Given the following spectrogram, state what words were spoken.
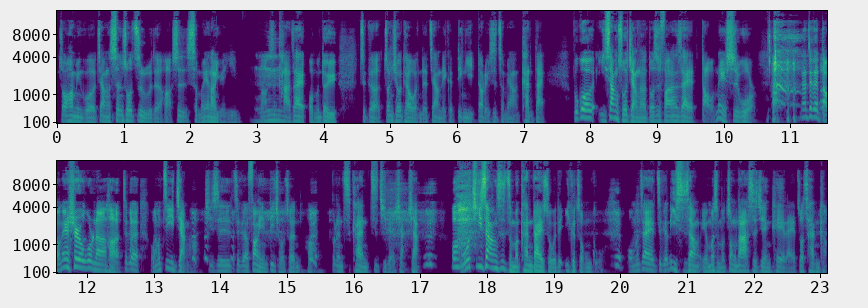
中华民国这样伸缩自如的哈是什么样的原因啊？是卡在我们对于这个增修条文的这样的一个定义到底是怎么样看待？不过，以上所讲呢，都是发生在岛内事务。那这个岛内事务呢，哈，这个我们自己讲啊，其实这个放眼地球村，哈，不能只看自己的想象。国际上是怎么看待所谓的一个中国？我们在这个历史上有没有什么重大事件可以来做参考？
